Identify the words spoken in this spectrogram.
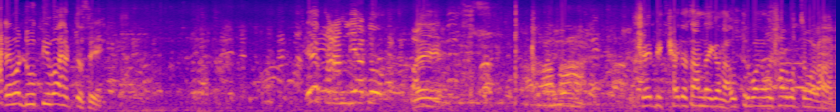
আটে ডুবতি বা হটতেছে সেই বিখ্যাত চান্দাইগনা উত্তরবঙ্গের সর্বোচ্চ বড় হাট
